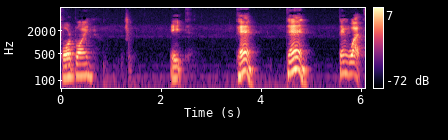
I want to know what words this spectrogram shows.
4.8 10 10 10 watts.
